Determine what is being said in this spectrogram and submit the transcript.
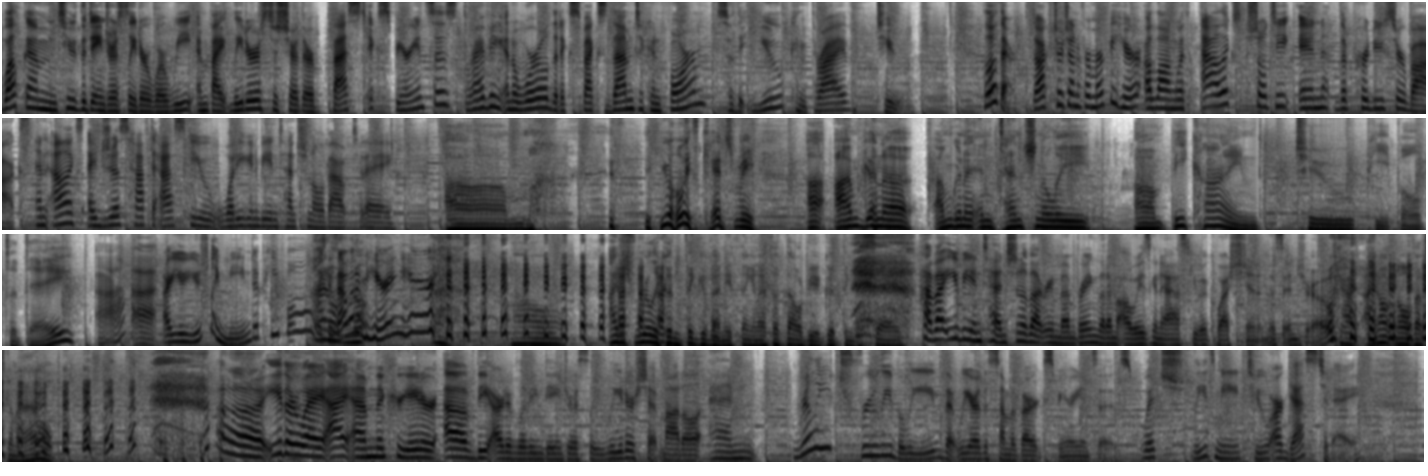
Welcome to The Dangerous Leader, where we invite leaders to share their best experiences thriving in a world that expects them to conform so that you can thrive too. Hello there, Dr. Jennifer Murphy here, along with Alex Schulte in the producer box. And Alex, I just have to ask you, what are you going to be intentional about today? Um, you always catch me. Uh, I'm gonna I'm gonna intentionally um, be kind to people today. Ah, are you usually mean to people? Like, is that what know. I'm hearing here? Oh, I just really couldn't think of anything, and I thought that would be a good thing to say. How about you be intentional about remembering that I'm always going to ask you a question in this intro? God, I don't know if that's gonna help. Uh, either way, I am the creator of the Art of Living Dangerously leadership model and really truly believe that we are the sum of our experiences, which leads me to our guest today.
